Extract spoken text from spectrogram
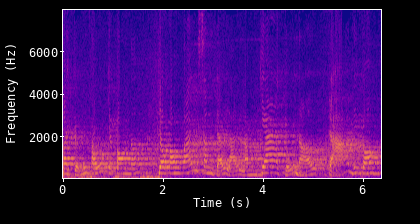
ta chuẩn tấu cho con đó. Cho con tái sanh trở lại Làm cha chủ nợ trả đi con.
